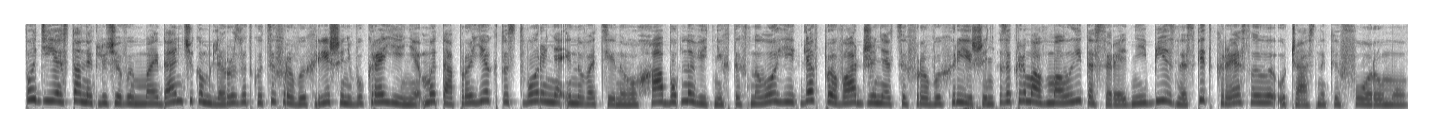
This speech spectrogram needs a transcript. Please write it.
Подія стане ключовим майданчиком для розвитку цифрових рішень в Україні. Мета проєкту створення інноваційного хабу новітніх технологій для впровадження цифрових рішень, зокрема в малий та середній бізнес, підкреслили учасники форуму.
